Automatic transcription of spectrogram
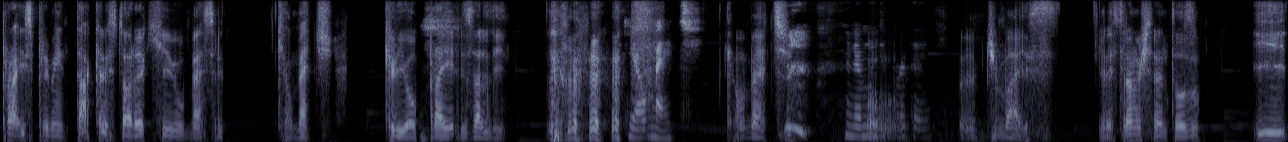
para experimentar aquela história que o mestre, que é o Matt, criou para eles ali. Que é o Matt. que é o Matt. Ele é muito importante. Demais. Ele é extremamente talentoso. E,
